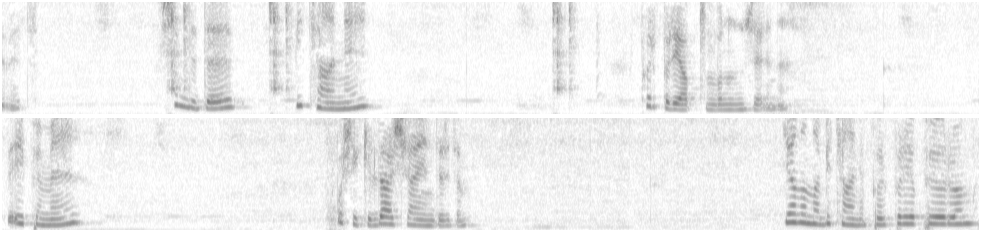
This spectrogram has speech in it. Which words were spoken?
Evet. Şimdi de bir tane pırpır yaptım bunun üzerine. Ve ipimi bu şekilde aşağı indirdim. Yanına bir tane pırpır yapıyorum.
